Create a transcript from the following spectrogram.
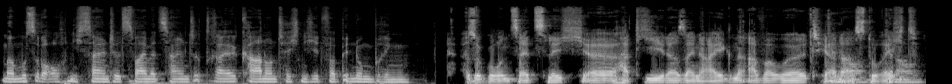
man muss aber auch nicht Silent Hill 2 mit Silent Hill 3 kanontechnisch in Verbindung bringen. Also grundsätzlich äh, hat jeder seine eigene Otherworld, ja, genau, da hast du recht. Genau.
